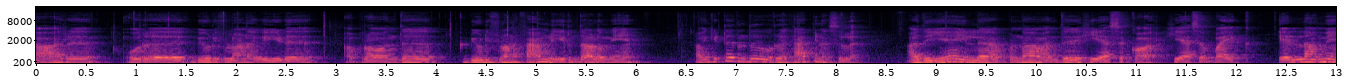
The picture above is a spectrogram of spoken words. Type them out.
காரு ஒரு பியூட்டிஃபுல்லான வீடு அப்புறம் வந்து பியூட்டிஃபுல்லான ஃபேமிலி இருந்தாலுமே அவன்கிட்ட இருந்து ஒரு ஹாப்பினஸ் இல்லை. அது ஏன் இல்லை அப்படின்னா வந்து he has a car he has a bike எல்லாமே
